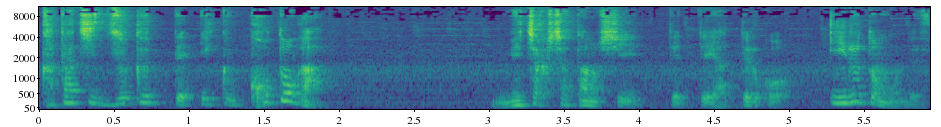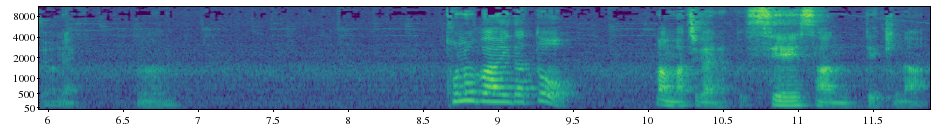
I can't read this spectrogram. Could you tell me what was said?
形作っていくことがめちゃくちゃ楽しいって言ってやってる子いると思うんですよね。うん、この場合だと、まあ、間違いなく生産的な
